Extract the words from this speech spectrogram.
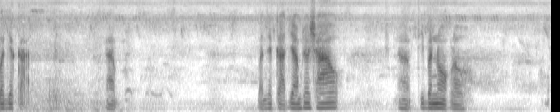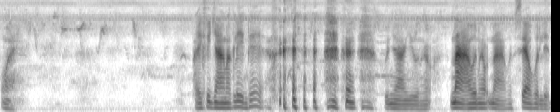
บรรยากาศครับ บรรยากาศยามเช้าๆนะครับ ที่บ้านนอกเราโอ้ยไผคือยางนักเลงแท้คุณยางอยู่นะครับหนาเพิ่นครับหนาเพิ่นแซวเพิ่นเล่น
